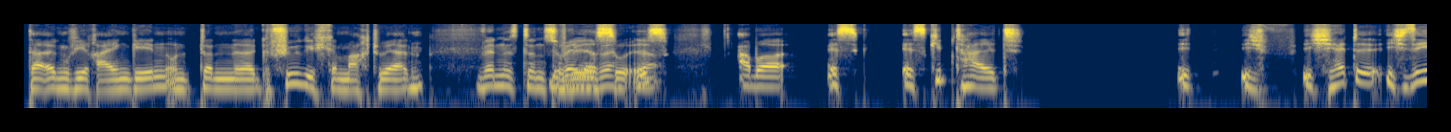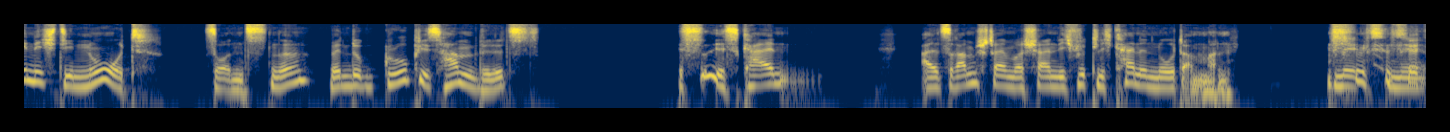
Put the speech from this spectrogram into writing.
da irgendwie reingehen und dann äh, gefügig gemacht werden. Wenn es dann so wenn wäre. es so ja. ist. Aber es, es gibt halt, ich, ich, hätte, ich sehe nicht die Not sonst, ne? Wenn du Groupies haben willst, ist, ist kein, als Rammstein wahrscheinlich wirklich keine Not am Mann. Nee, nee.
